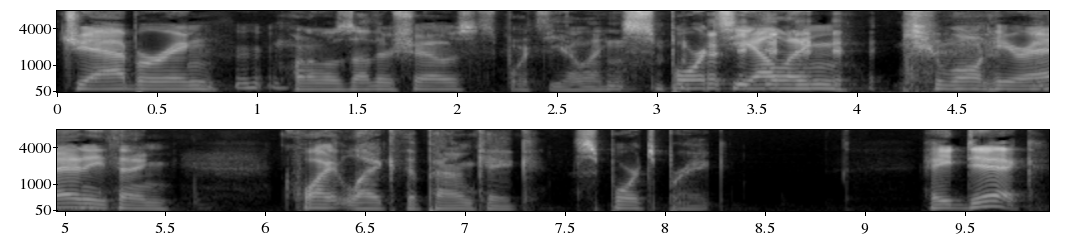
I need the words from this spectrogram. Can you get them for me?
Jabbering, one of those other shows. Sports yelling. Sports yelling. You won't hear anything quite like the Poundcake sports break. Hey, Dick.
